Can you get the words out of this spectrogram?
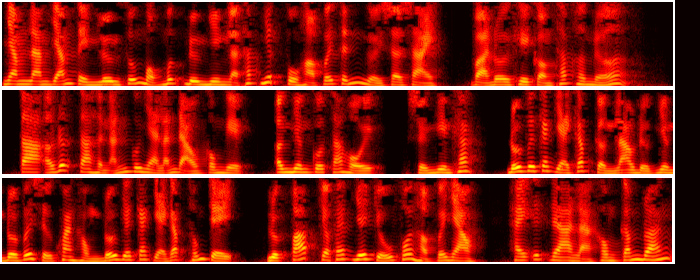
nhằm làm giảm tiền lương xuống một mức đương nhiên là thấp nhất phù hợp với tính người sơ sài, và đôi khi còn thấp hơn nữa. Ta ở rất xa hình ảnh của nhà lãnh đạo công nghiệp, ân nhân của xã hội, sự nghiêm khắc, đối với các giai cấp cần lao được nhân đôi với sự khoan hồng đối với các giai cấp thống trị, luật pháp cho phép giới chủ phối hợp với nhau, hay ít ra là không cấm đoán,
